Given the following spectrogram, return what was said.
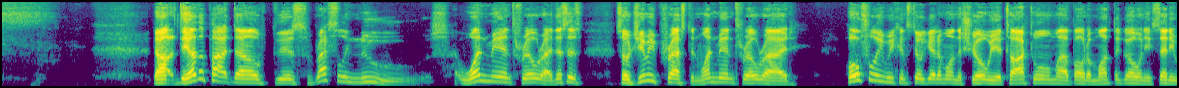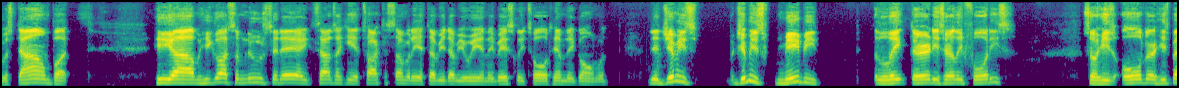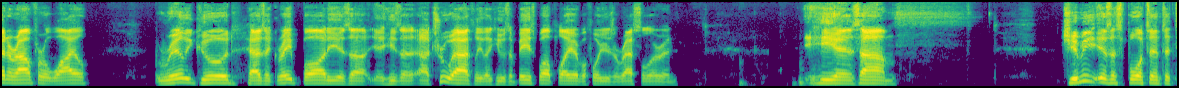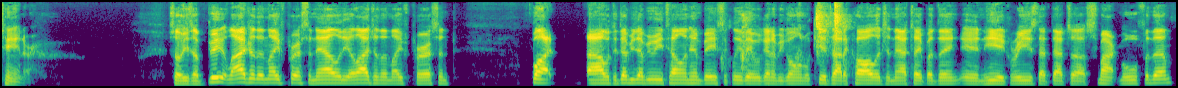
Now the other part though is wrestling news. One man thrill ride. This is so Jimmy Preston, one man thrill ride hopefully we can still get him on the show. We had talked to him about a month ago and he said he was down, but he um he got some news today. It sounds like he had talked to somebody at WWE and they basically told him they're going with Jimmy's Jimmy's maybe late 30s, early 40s. So he's older. He's been around for a while. Really good, has a great body, is a he's a, a true athlete. Like he was a baseball player before he was a wrestler and he is um Jimmy is a sports entertainer. So he's a big larger than life personality, a larger than life person. But uh, with the WWE telling him basically they were going to be going with kids out of college and that type of thing, and he agrees that that's a smart move for them.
